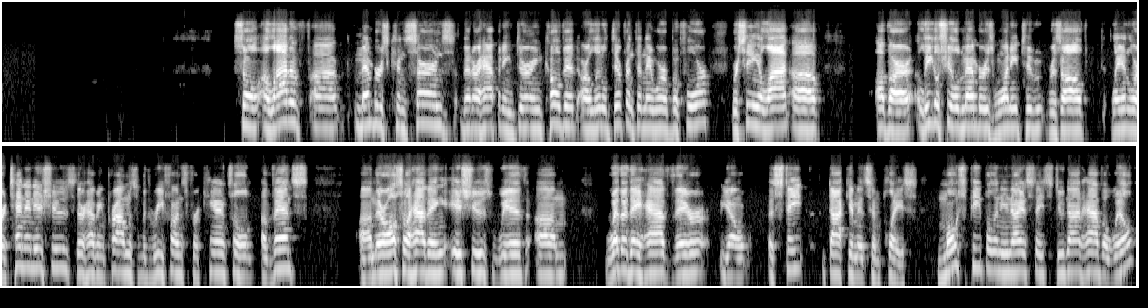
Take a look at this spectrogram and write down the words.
So a lot of uh, members' concerns that are happening during COVID are a little different than they were before. We're seeing a lot of, of our LegalShield members wanting to resolve landlord tenant issues. They're having problems with refunds for canceled events. Um, they're also having issues with um, whether they have their you know, estate documents in place. Most people in the United States do not have a will.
